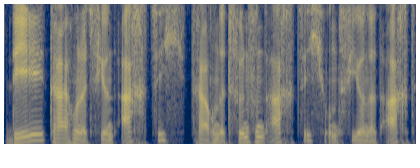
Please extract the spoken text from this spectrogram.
D 384, 385 und 408,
